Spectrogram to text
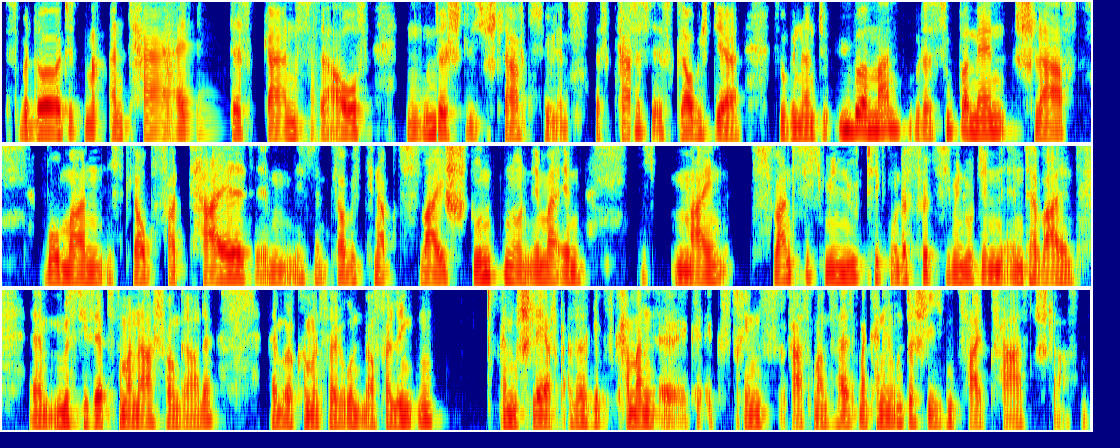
Das bedeutet, man teilt das Ganze auf in unterschiedliche Schlafzyklen. Das krasseste ist, glaube ich, der sogenannte Übermann- oder Superman-Schlaf, wo man, ich glaube, verteilt, es sind, glaube ich, knapp zwei Stunden und immer in, ich meine, 20-minütigen oder 40 Minuten Intervallen. Ähm, müsste ich selbst nochmal nachschauen gerade. Ähm, oder können wir es unten auch verlinken ähm, schläft. Also da gibt's, kann man äh, extrem rass machen. Das heißt, man kann in unterschiedlichen Zeitphasen schlafen.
